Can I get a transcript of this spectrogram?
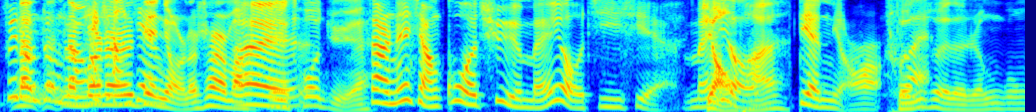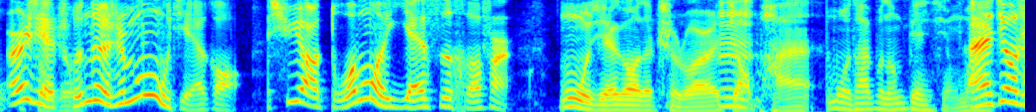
非常正常吗？那那不是那是电钮的事儿吗？哎可以托举，但是您想，过去没有机械，没绞有盘电钮，纯粹的人工，而且纯粹是木结构，需要多么严丝合缝。木结构的齿轮嗯绞盘，木它还不能变形吗？哎，就是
